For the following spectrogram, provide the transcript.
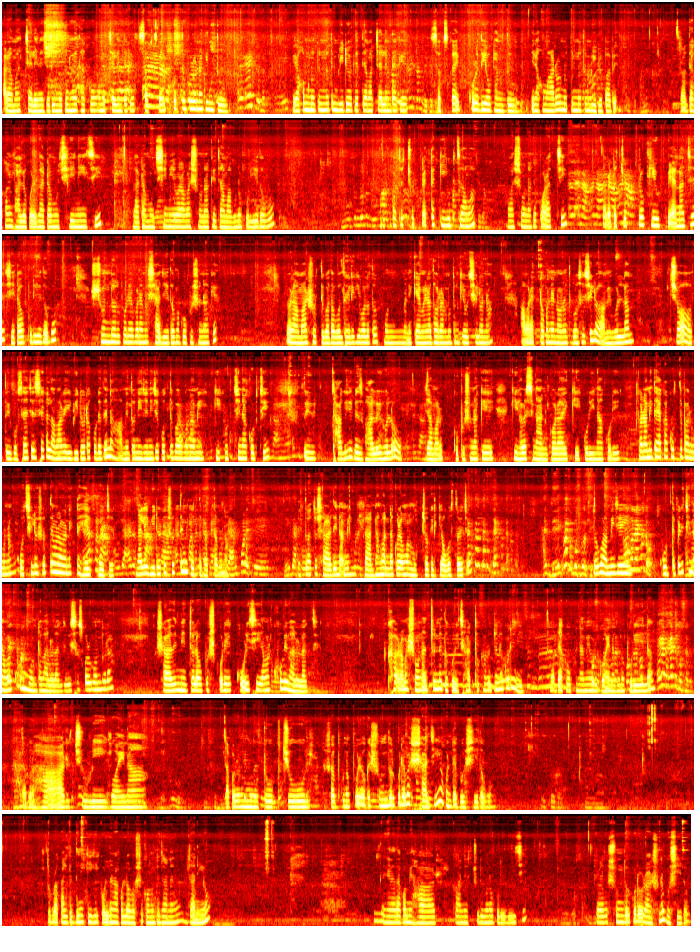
আর আমার চ্যানেলে যদি নতুন হয়ে থাকো আমার চ্যানেলটাকে সাবস্ক্রাইব করতে ভুলো না কিন্তু। এরকম নতুন নতুন ভিডিও পেতে আমার চ্যানেলটাকে সাবস্ক্রাইব করে দিও কিন্তু এরকম আরও নতুন নতুন ভিডিও পাবে। তো দেখো, আমি ভালো করে গাটা মুছিয়ে নিয়েছি। গাটা মুছিয়ে নিয়ে এবার আমার সোনাকে জামাগুলো পরিয়ে দেবো। দেখতে পাচ্ছ, ছোট্ট একটা কিউট জামা আমার সোনাকে পরাচ্ছি। তবে একটা ছোট্ট কিউট প্যান আছে, সেটাও পরিয়ে দেবো। সুন্দর করে এবার আমি সাজিয়ে দেবো গোপু সোনাকে। এবার আমার সত্যি কথা বলতে গেলে কি বলতো, ফোন মানে ক্যামেরা ধরার মতন কেউ ছিল না। আমার একটা ওখানে ননদ বসেছিল, আমি বললাম, চ, তুই বসে আছিস সেখানে, আমার এই ভিডিওটা করে দে না, আমি তো নিজে নিজে করতে পারব না, আমি কি করছি না করছি। তুই থাকলি, বেশ ভালোই হলো যে আমার কুপুসোনাকে কীভাবে স্নান করাই, কী করি, না করি। কারণ আমি তো একা করতে পারব না, ও ছিল সত্যি আমার অনেকটা হেল্প হয়েছে। নাহলে এই ভিডিওটা সত্যি আমি করতে পারতাম না। দেখতে পাচ্ছ, সারাদিন আমি রান্না বান্না করে আমার মুখ চোখের কী অবস্থা হয়েছে? তবু আমি যে করতে পেরেছি না আমার খুব মনটা ভালো লাগছে বিশ্বাস করো বন্ধুরা। সারাদিন নির্জলা উপোস করে করেছি আমার খুবই ভালো লাগছে। কারণ আমার শোনার জন্য তো করেছি আর তো কারোর জন্য করিনি। দেখো ওখানে আমি ওর গয়নাগুলো পরিয়ে দিলাম। তারপর হার চুড়ি গয়না তারপর ওর মুটুক চুল সবগুলো পরে ওকে সুন্দর করে আবার সাজিয়ে ওখানটায় বসিয়ে দেবো। তোমরা কালকের দিনে কী কী করলে না করলে অবশ্যই কমেন্টে জানাও জানিও। এখানে দেখো আমি হার কানের চুড়িগুলো পরিয়ে দিয়েছি। এবার সুন্দর করে ওর আসনে বসিয়ে দেবো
